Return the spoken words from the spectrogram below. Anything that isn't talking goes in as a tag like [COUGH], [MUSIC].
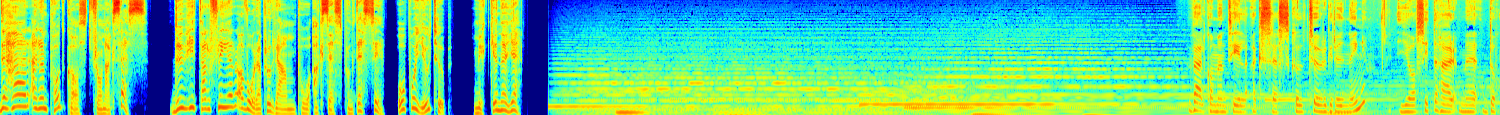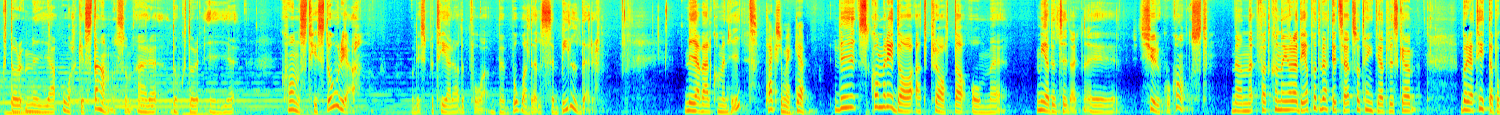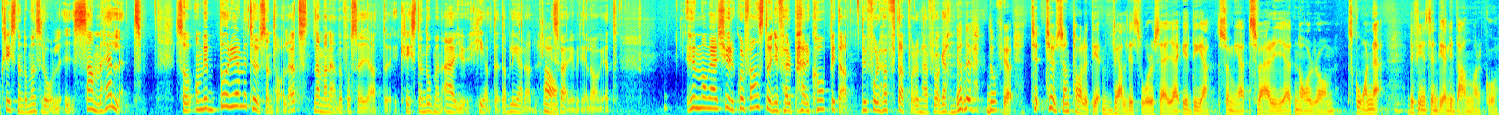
Det här är en podcast från Access. Du hittar fler av våra program på access.se och på Youtube. Mycket nöje! Välkommen till Access kulturgryning. Jag sitter här med doktor Mia Åkestam som är doktor i konsthistoria och disputerad på bebådelsebilder. Mia, välkommen hit. Tack så mycket. Vi kommer idag att prata om eh, medeltida eh, kyrkokonst. Men för att kunna göra det på ett vettigt sätt så tänkte jag att vi ska börja titta på kristendomens roll i samhället. Så om vi börjar med 1000-talet, när man ändå får säga att kristendomen är ju helt etablerad ja. i Sverige vid det laget. Hur många kyrkor fanns det ungefär per capita? Du får höfta på den här frågan. Ja, det, då får jag. Tusentalet är väldigt svårt att säga är det som är Sverige norr om Skåne. Det finns en del i Danmark och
